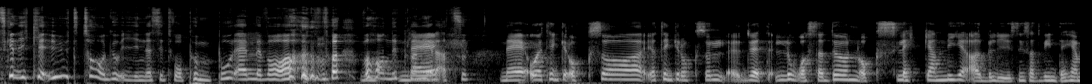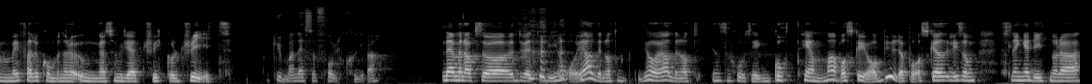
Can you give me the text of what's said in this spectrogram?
ska ni klä ut Tage och Ines i två pumpor eller vad, vad, vad har ni planerat? Nej. Nej, och jag tänker också, jag tänker också, du vet, låsa dörren och släcka ner all belysning så att vi inte är hemma ifall det kommer några ungar som vill göra trick or treat. Gud, man är så folksjuk va? Nej men också, du vet, vi har ju aldrig något, vi har ju aldrig något institutionssteg gott hemma. Vad ska jag bjuda på? Ska jag liksom slänga dit några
